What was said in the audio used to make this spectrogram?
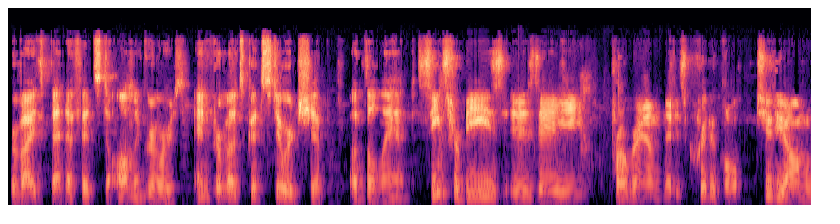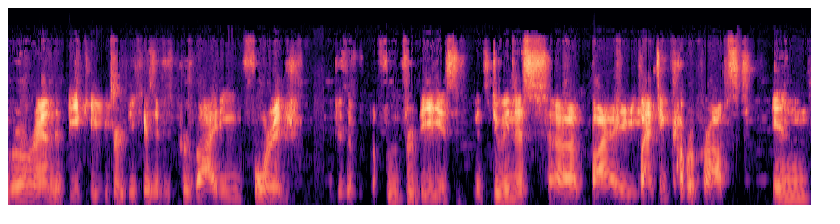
provides benefits to almond growers, and promotes good stewardship of the land. Seeds for Bees is a program that is critical to the almond grower and the beekeeper because it is providing forage, which is a, a food for bees. It's doing this uh, by planting cover crops in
